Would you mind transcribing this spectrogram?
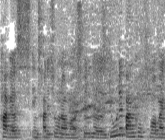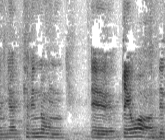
har vi også en tradition om at spille noget julebanko, hvor man ja, kan vinde nogle øh, gaver og lidt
